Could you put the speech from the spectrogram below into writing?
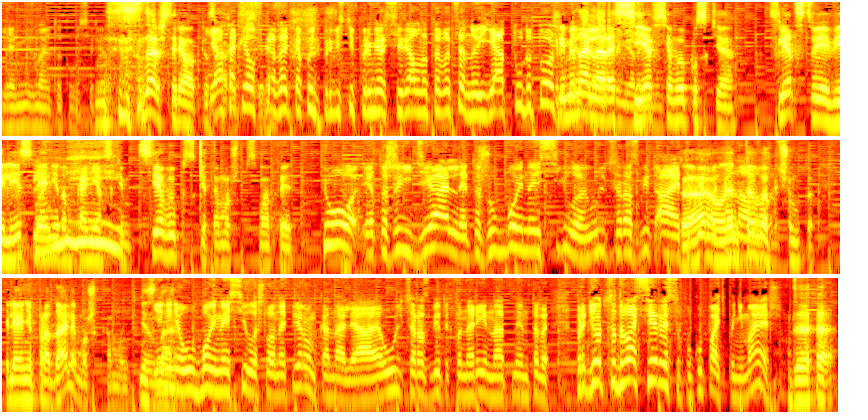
Я не знаю такого сериала. Знаешь сериал? Я хотел сказать какой-нибудь привести в пример сериал на ТВЦ, но и я оттуда тоже... Криминальная Россия, все выпуски. Следствие вели с Леонидом Блин. Коневским. Все выпуски ты можешь посмотреть. Все, это же идеально, это же убойная сила, улица разбита. А, это да, первый канал. НТВ почему-то. Или они продали, может, кому-нибудь, не знаю. Не-не-не, убойная сила шла на первом канале, а улица разбитых фонарей на, НТВ. Придется два сервиса покупать, понимаешь? Да.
